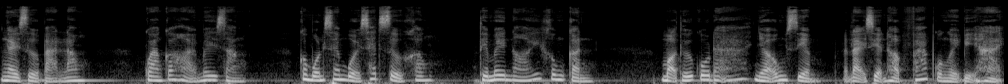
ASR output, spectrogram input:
Ngày xử bà Long, Quang có hỏi Mây rằng, Có muốn xem buổi xét xử không? Thì Mây nói, không cần. Mọi thứ cô đã nhờ ông Diệm Là đại diện hợp pháp của người bị hại.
